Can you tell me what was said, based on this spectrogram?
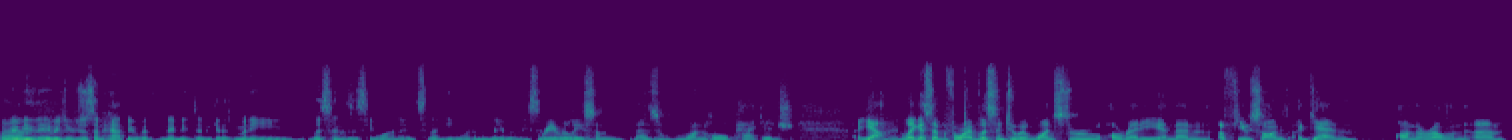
Or maybe Um, they were just unhappy with maybe didn't get as many listens as he wanted, so then he wanted to re-release it. re-release them as Yeah. one whole package. Uh, yeah, Right. like I said before, I've listened to it once through already, and then a few songs again on their own. Um,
